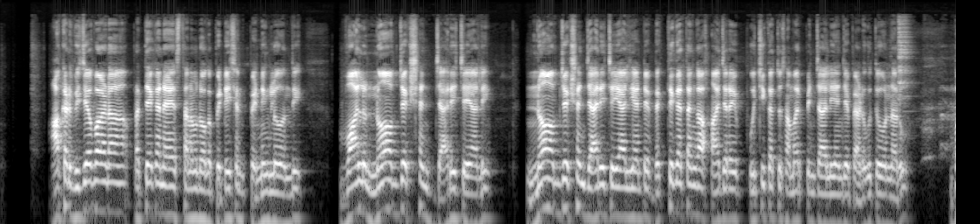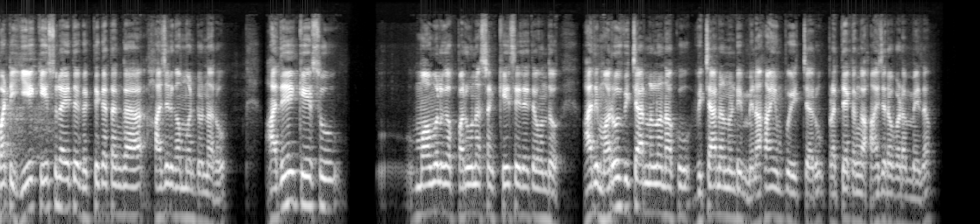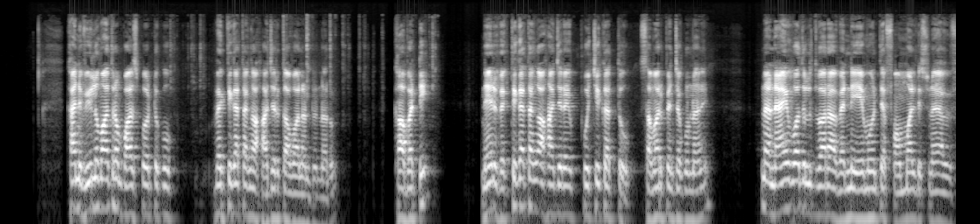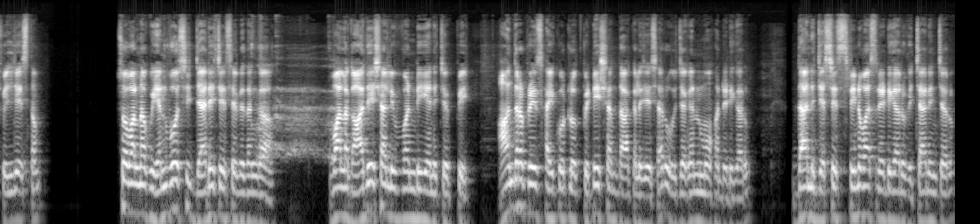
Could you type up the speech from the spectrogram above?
అక్కడ విజయవాడ ప్రత్యేక న్యాయస్థానంలో ఒక పిటిషన్ పెండింగ్లో ఉంది. వాళ్ళు నో అబ్జెక్షన్ జారీ చేయాలి. నో అబ్జెక్షన్ జారీ చేయాలి అంటే వ్యక్తిగతంగా హాజరై పూచికత్తు సమర్పించాలి అని చెప్పి అడుగుతూ ఉన్నారు. బట్ ఏ కేసులో అయితే వ్యక్తిగతంగా హాజరు కమ్మంటున్నారో అదే కేసు మామూలుగా పరువు నష్టం కేసు ఏదైతే ఉందో అది మరో విచారణలో నాకు విచారణ నుండి మినహాయింపు ఇచ్చారు ప్రత్యేకంగా హాజరవ్వడం మీద. కానీ వీళ్ళు మాత్రం పాస్పోర్టుకు వ్యక్తిగతంగా హాజరు కావాలంటున్నారు. కాబట్టి నేను వ్యక్తిగతంగా హాజరై పూచికత్తు సమర్పించకుండానే నా న్యాయవాదుల ద్వారా అవన్నీ ఏమైతే ఫార్మాలిటీస్ ఉన్నాయో అవి ఫిల్ చేస్తాం. సో వాళ్ళు నాకు ఎన్ఓసి జారీ చేసే విధంగా వాళ్ళకు ఆదేశాలు ఇవ్వండి అని చెప్పి ఆంధ్రప్రదేశ్ హైకోర్టులో పిటిషన్ దాఖలు చేశారు జగన్మోహన్ రెడ్డి గారు. దాన్ని జస్టిస్ శ్రీనివాస్ రెడ్డి గారు విచారించారు.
